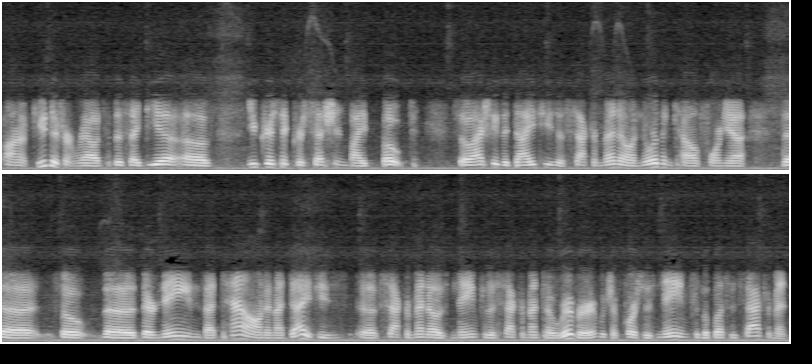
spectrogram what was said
on a few different routes. This idea of Eucharistic procession by boat. So actually, the Diocese of Sacramento in Northern California the so the their name that town and that diocese of uh, Sacramento is named for the Sacramento River, which of course is named for the Blessed Sacrament.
